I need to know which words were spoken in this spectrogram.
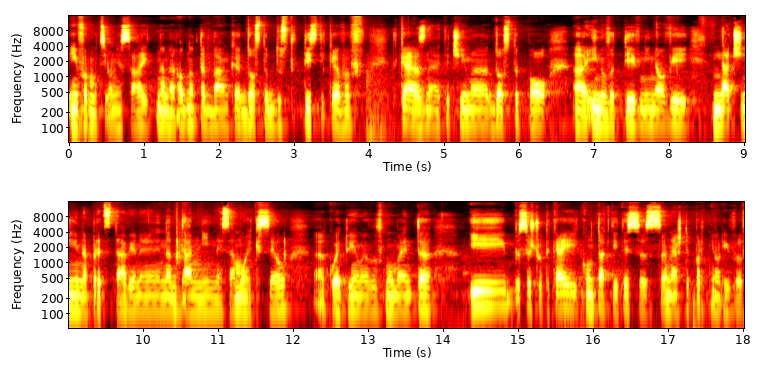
информационния сайт на Народната банка, достъп до статистика в така, знаете, че има доста по-инновативни нови начини на представяне на данни, не само Excel, което имаме в момента. И също така и контактите с нашите партньори в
